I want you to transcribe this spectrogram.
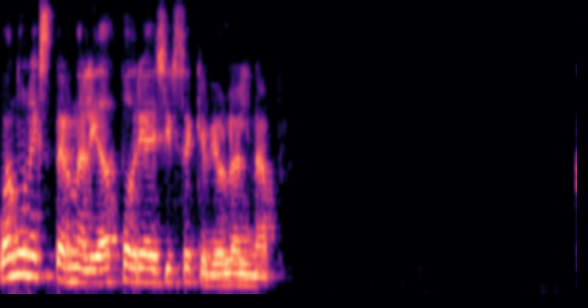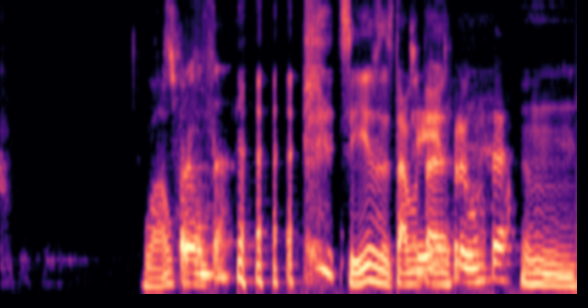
¿cuándo una externalidad podría decirse que viola el NAP? Wow. Es pregunta. sí, o sea, está. Sí, es pregunta. Mm,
